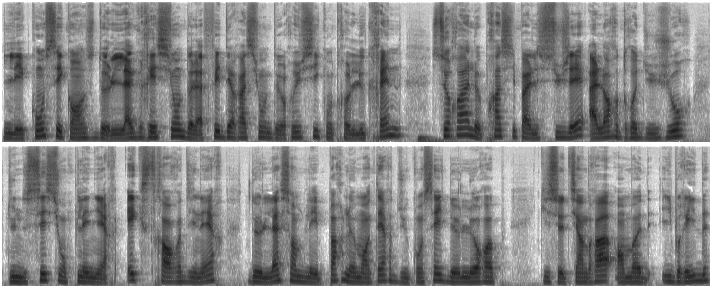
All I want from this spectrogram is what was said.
les conséquences de l'agression de la Fédération de Russie contre l'Ukraine sera le principal sujet à l'ordre du jour d'une session plénière extraordinaire de l'Assemblée parlementaire du Conseil de l'Europe qui se tiendra en mode hybride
